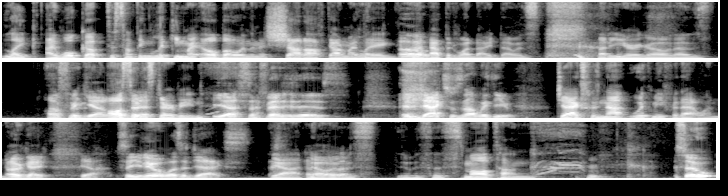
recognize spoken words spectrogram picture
like i woke up to something licking my elbow and then it shot off down my leg Oh. that happened one night that was about a year ago that was also, freak you out a little also bit. disturbing Yes, I bet it is. And Jax was not with you. Jax was not with me for that one no. Okay. Yeah. So you knew it wasn't Jax. yeah no it was it was a small tongue So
